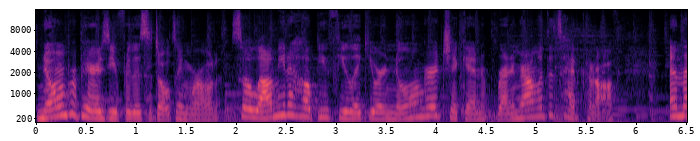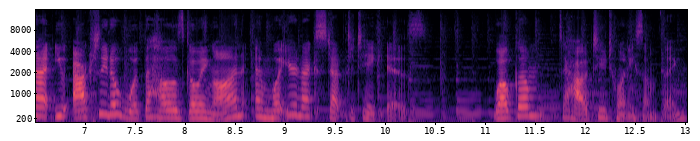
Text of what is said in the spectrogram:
No one prepares you for this adulting world, so allow me to help you feel like you are no longer a chicken running around with its head cut off, and that you actually know what the hell is going on and what your next step to take is. Welcome to How to 20 Something.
